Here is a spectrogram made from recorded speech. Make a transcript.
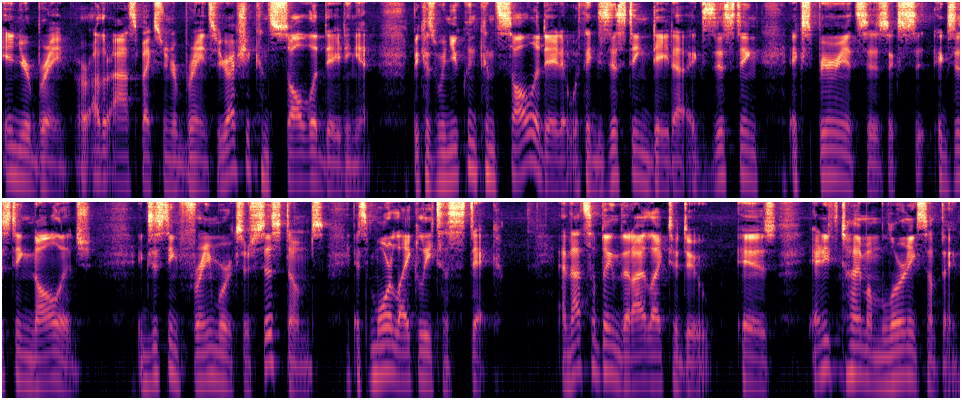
in your brain or other aspects in your brain. So you're actually consolidating it because when you can consolidate it with existing data, existing experiences, ex- existing knowledge, existing frameworks or systems, it's more likely to stick. And that's something that I like to do is anytime I'm learning something,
